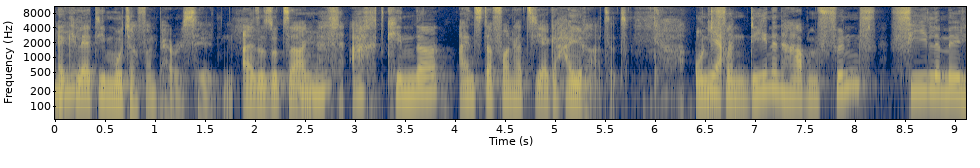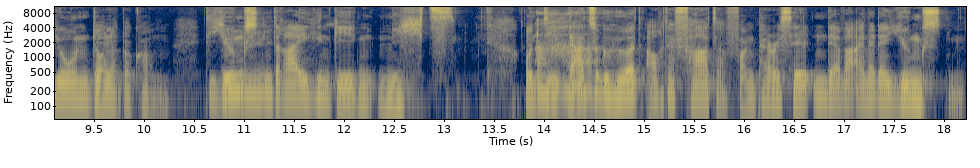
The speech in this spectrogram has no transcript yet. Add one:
erklärt die Mutter von Paris Hilton. Also sozusagen acht Kinder, eins davon hat sie ja geheiratet. Und Ja. von denen haben fünf viele Millionen Dollar bekommen. Die jüngsten drei hingegen nichts. Und die, dazu gehört auch der Vater von Paris Hilton, der war einer der jüngsten.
